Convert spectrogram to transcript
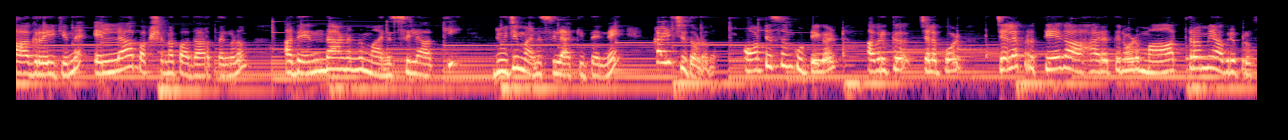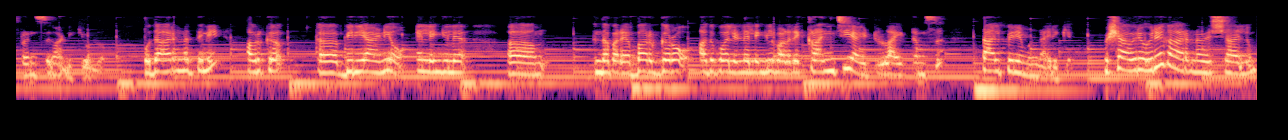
ആഗ്രഹിക്കുന്ന എല്ലാ ഭക്ഷണ പദാർത്ഥങ്ങളും അതെന്താണെന്ന് മനസ്സിലാക്കി രുചി മനസ്സിലാക്കി തന്നെ കഴിച്ചു തുടങ്ങും. ഓട്ടിസം കുട്ടികൾ അവർക്ക് ചിലപ്പോൾ ചില പ്രത്യേക ആഹാരത്തിനോട് മാത്രമേ അവർ പ്രിഫറൻസ് കാണിക്കുള്ളൂ. ഉദാഹരണത്തിന് അവർക്ക് ബിരിയാണിയോ അല്ലെങ്കിൽ എന്താ പറയാ ബർഗറോ അതുപോലെയുള്ള അല്ലെങ്കിൽ വളരെ ക്രഞ്ചി ആയിട്ടുള്ള ഐറ്റംസ് താല്പര്യമുണ്ടായിരിക്കും. പക്ഷെ അവർ ഒരു കാരണവശാലും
